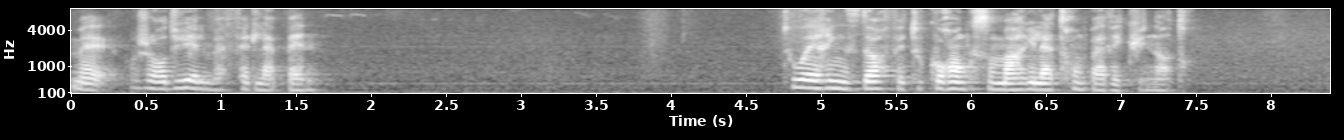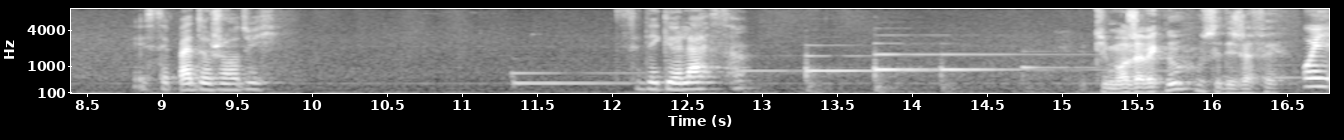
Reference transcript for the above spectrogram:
Mais aujourd'hui, elle m'a fait de la peine. Tout Heringsdorf est au courant que son mari la trompe avec une autre. Et c'est pas d'aujourd'hui. C'est dégueulasse, hein? Tu manges avec nous ou c'est déjà fait? Oui.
